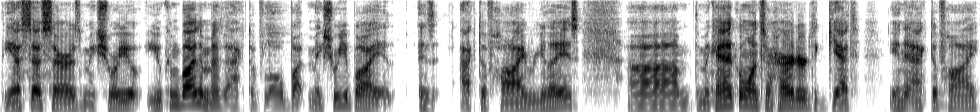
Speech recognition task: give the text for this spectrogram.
The ssrs make sure you you can buy them as active low but make sure you buy it as active high relays. Um, the mechanical ones are harder to get in active high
